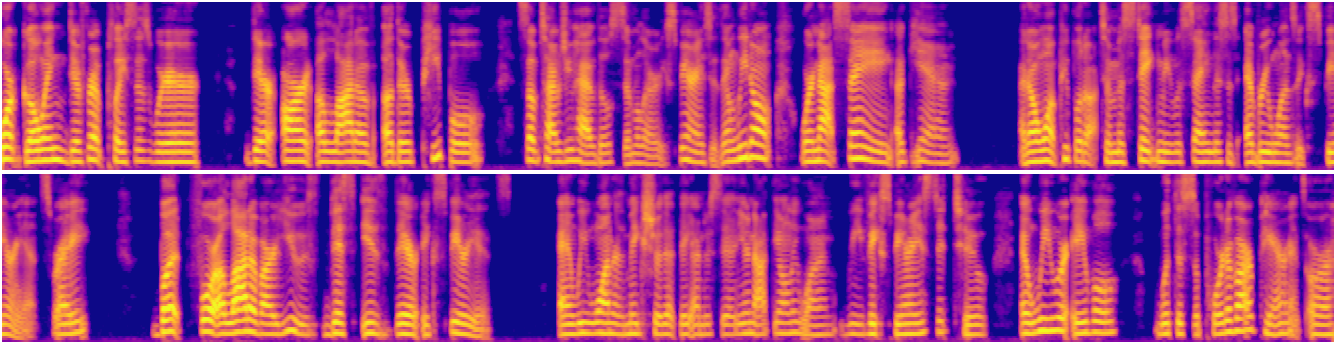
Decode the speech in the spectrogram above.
or going different places where there aren't a lot of other people. Sometimes you have those similar experiences. And we don't, we're not saying, again, I don't want people to, to mistake me with saying this is everyone's experience, right? But for a lot of our youth, this is their experience. And we want to make sure that they understand you're not the only one. We've experienced it too. And we were able, with the support of our parents or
